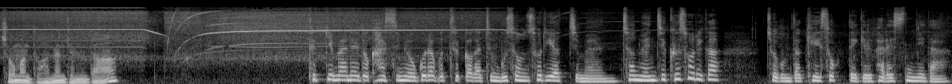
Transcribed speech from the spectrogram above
조금만 더 하면 됩니다. 듣기만 해도 가슴이 오그라붙을 것 같은 무서운 소리였지만 전 왠지 그 소리가 조금 더 계속되길 바랬습니다.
